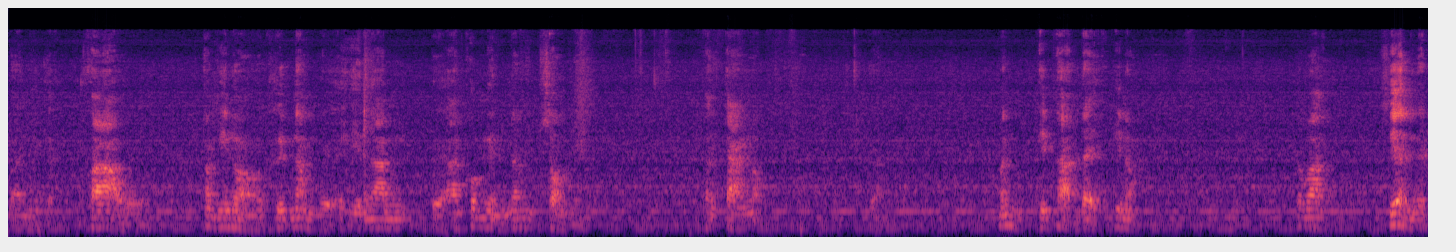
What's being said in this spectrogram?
บ้านนี้ก็ฟ้า วถ้าพี่น้องคือนำไปเห็นอ่านไปอ่านคอมเมนต์นำส่องต่างๆเนาะมันผิดพลาดได้พี่น้องแต่ว่าเสี้ยนเนี่ย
